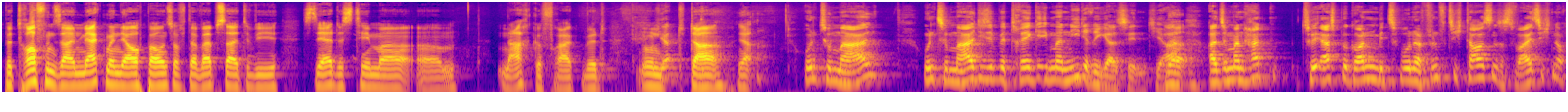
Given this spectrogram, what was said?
betroffen sein. Merkt man ja auch bei uns auf der Webseite, wie sehr das Thema ähm, nachgefragt wird. Und ja. da, ja. Und zumal, und zumal diese Beträge immer niedriger sind, ja. ja. Also man hat zuerst begonnen mit 250.000, das weiß ich noch.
